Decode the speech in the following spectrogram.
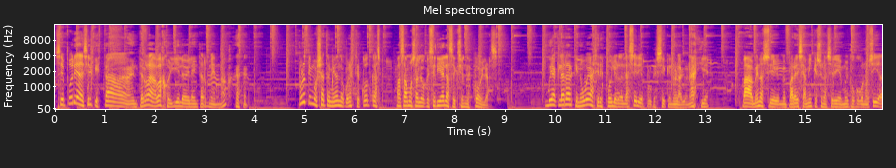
se podría decir que está enterrada bajo el hielo de la internet, ¿no? por último, ya terminando con este podcast, pasamos a lo que sería la sección de spoilers. Voy a aclarar que no voy a hacer spoiler de la serie porque sé que no la vio nadie. Va, al menos me parece a mí que es una serie muy poco conocida.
